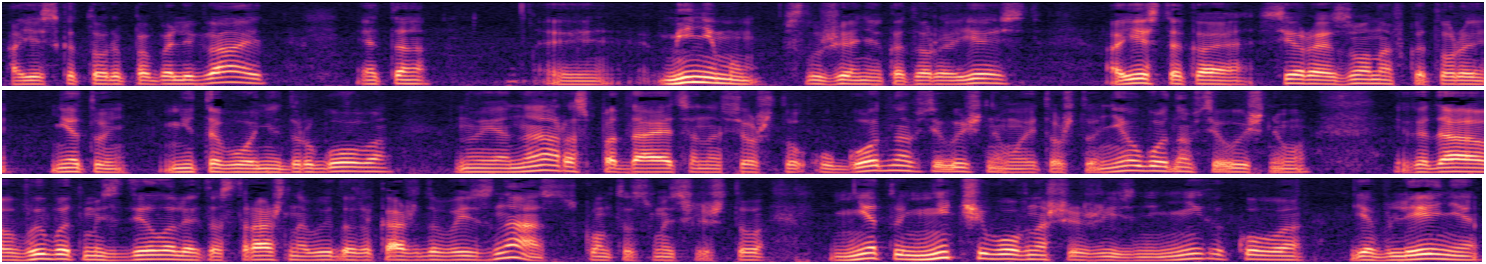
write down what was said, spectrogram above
а есть, которые повелевает. Это э, минимум служения, которое есть. А есть такая серая зона, в которой нету ни того, ни другого, но и она распадается на все, что угодно Всевышнему, и то, что не угодно Всевышнему. И когда вывод мы сделали, это страшно вывод каждого из нас, в каком-то смысле, что нету ничего в нашей жизни, никакого явления,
